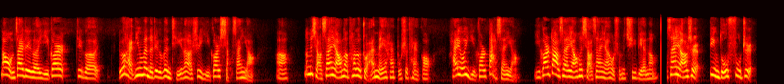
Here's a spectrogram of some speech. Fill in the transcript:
那我们在这个乙肝这个刘海兵问的这个问题呢，是乙肝小三阳啊。那么小三阳呢，它的转氨酶还不是太高。还有乙肝大三阳，乙肝大三阳和小三阳有什么区别呢？三阳是病毒复制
